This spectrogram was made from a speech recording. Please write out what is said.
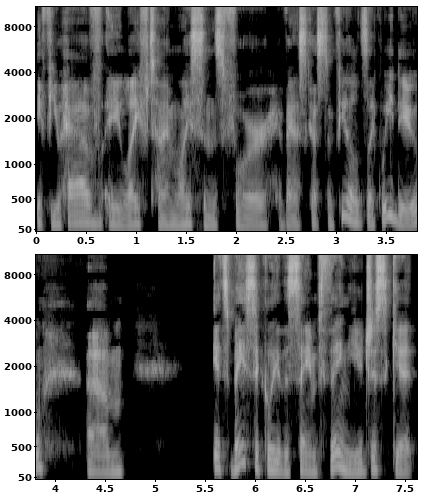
If you have a lifetime license for advanced custom fields like we do, um, it's basically the same thing. You just get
